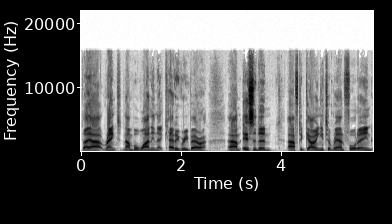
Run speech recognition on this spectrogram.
They are ranked number one in that category, Barra. Um, Essendon, after going into round 14,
